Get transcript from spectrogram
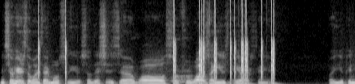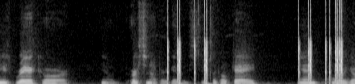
And so here's the ones I mostly use. So this is uh, walls. So for walls, I use AR sand. But you can use brick or, you know, earth's not very good. Click OK, and there we go.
